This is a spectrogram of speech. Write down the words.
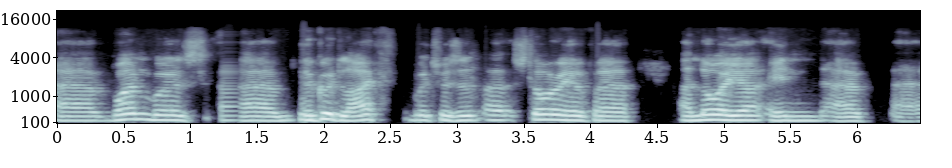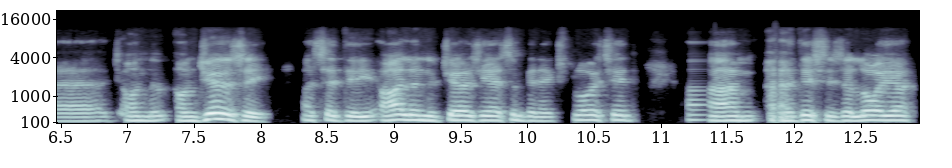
uh, one was um, The Good Life, which was a, a story of a, lawyer in uh, uh, on on Jersey. I said the island of Jersey hasn't been exploited. Um, uh, this is a lawyer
